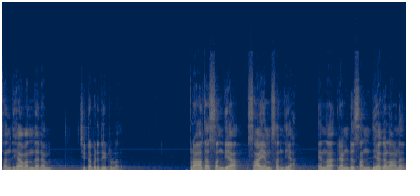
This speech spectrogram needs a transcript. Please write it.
സന്ധ്യാവന്ദനം ചിട്ടപ്പെടുത്തിയിട്ടുള്ളത്. പ്രാതസന്ധ്യ സായം സന്ധ്യ എന്ന രണ്ട് സന്ധ്യകളാണ്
